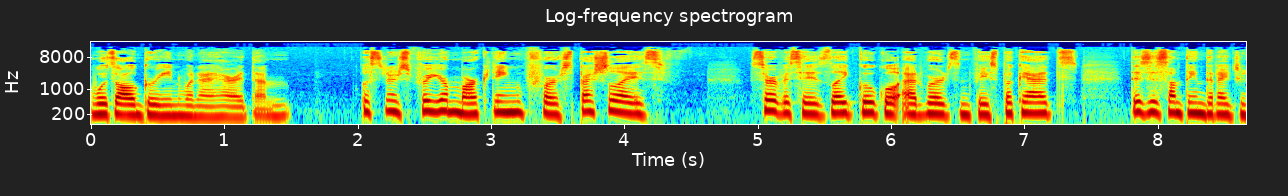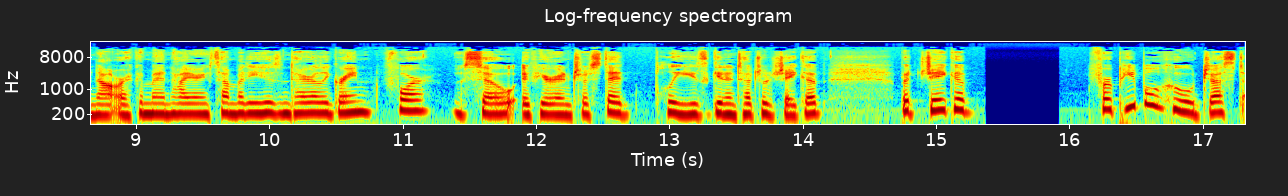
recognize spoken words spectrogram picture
was all green when I hired them listeners, for your marketing for specialized services like Google AdWords and Facebook ads, this is something that I do not recommend hiring somebody who's entirely green for. So if you're interested, please get in touch with Jacob. But Jacob, for people who just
